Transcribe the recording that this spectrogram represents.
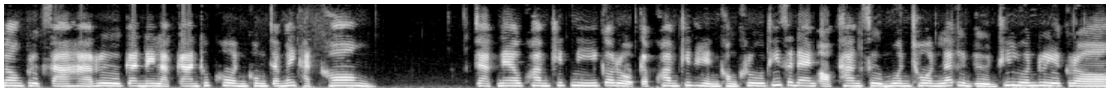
ลองปรึกษาหารือกันในหลักการทุกคนคงจะไม่ขัดข้อง จากแนวความคิดนี้กระโรบกับความคิดเห็นของครูที่แสดงออกทางสื่อมวลชนและอื่น ๆ ที่ล้วนเรียกร้อง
